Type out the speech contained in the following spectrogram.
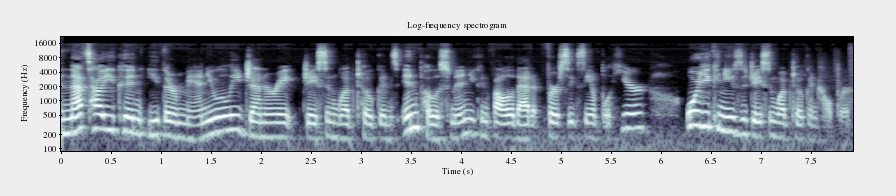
And that's how you can either manually generate JSON Web Tokens in Postman, you can follow that first example here, or you can use the JSON Web Token helper.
